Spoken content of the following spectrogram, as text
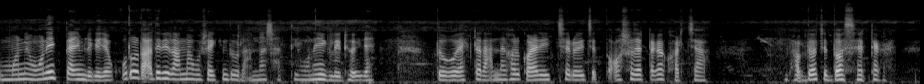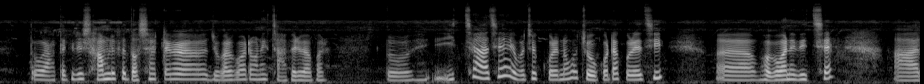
মানে অনেক টাইম লেগে যায়। কত তাড়াতাড়ি রান্না বসায় কিন্তু রান্নার সাথে অনেক লেট হয়ে যায়। তো একটা রান্নাঘর করার ইচ্ছে রয়েছে, দশ হাজার টাকা খরচা। ভাবতে পারছি, দশ হাজার টাকা। তো এত কিছু সামলে ফের দশ হাজার টাকা জোগাড় করাটা অনেক চাপের ব্যাপার। তো ইচ্ছা আছে এবছর করে নেব চৌকোটা করেছি আহ, ভগবানই দিচ্ছে আর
